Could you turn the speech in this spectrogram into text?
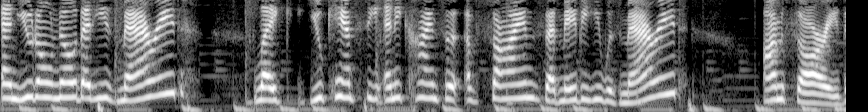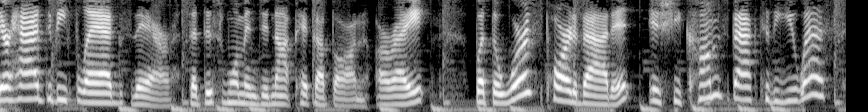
And you don't know that he's married? Like, you can't see any kinds of, of signs that maybe he was married? I'm sorry. There had to be flags there that this woman did not pick up on, all right? But the worst part about it is she comes back to the US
